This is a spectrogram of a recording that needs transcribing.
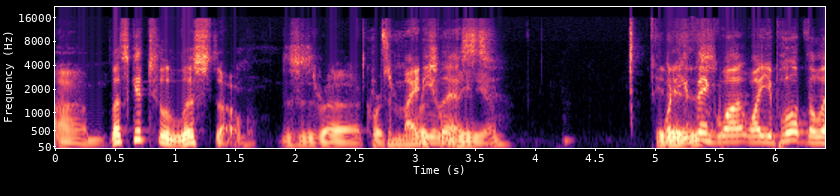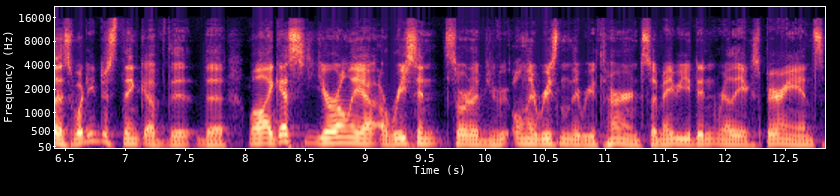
um, let's get to the list, though. This is, uh, of course, a mighty list. It what do you is. think while, while you pull up the list? What do you just think of the the? Well, I guess you're only a, a recent sort of you only recently returned, so maybe you didn't really experience.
